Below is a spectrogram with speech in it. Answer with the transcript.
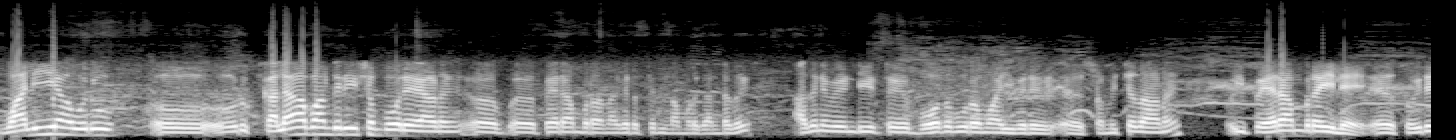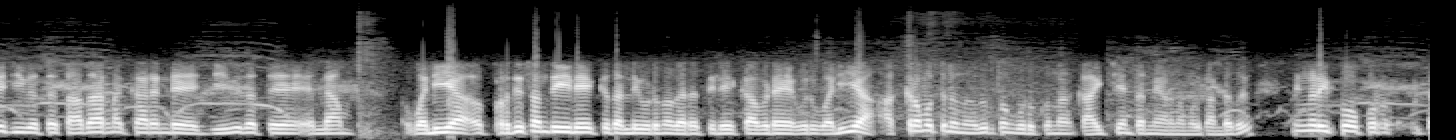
വലിയ ഒരു ഒരു കലാപാന്തരീക്ഷം പോലെയാണ് പേരാമ്പ്ര നഗരത്തിൽ നമ്മൾ കണ്ടത്. അതിനു വേണ്ടിയിട്ട് ബോധപൂർവമായി ഇവർ ശ്രമിച്ചതാണ്. ഈ പേരാമ്പ്രയിലെ ഏഹ്, സ്വൈര ജീവിതത്തെ സാധാരണക്കാരന്റെ ജീവിതത്തെ എല്ലാം വലിയ പ്രതിസന്ധിയിലേക്ക് തള്ളിവിടുന്ന തരത്തിലേക്ക് അവിടെ ഒരു വലിയ അക്രമത്തിന് നേതൃത്വം കൊടുക്കുന്ന കാഴ്ചയും തന്നെയാണ് നമ്മൾ കണ്ടത്. നിങ്ങളിപ്പോ പുറപ്പെട്ട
